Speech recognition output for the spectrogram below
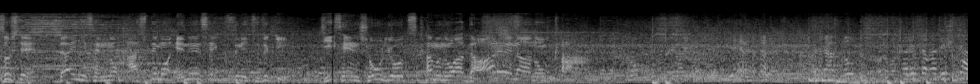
そして第2戦のアステモ NSX に続き次戦勝利をつかむのは誰なのか。お疲れ様でした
